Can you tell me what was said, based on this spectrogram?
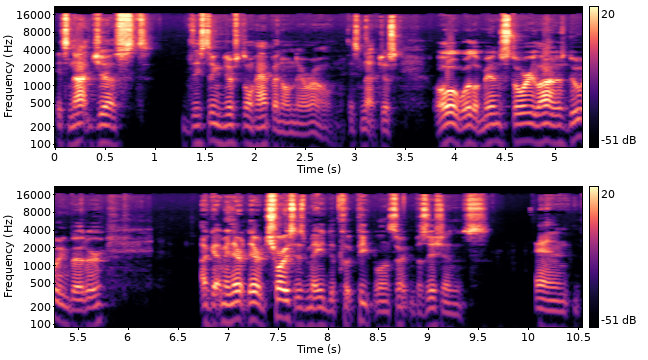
it's not just these things just don't happen on their own. It's not just oh well, the men's storyline is doing better. I mean, there there are choices made to put people in certain positions, and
